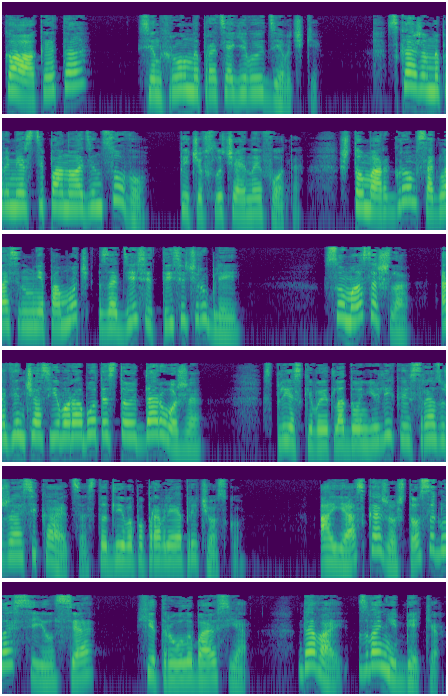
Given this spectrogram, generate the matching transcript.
«Как это?» — синхронно протягивают девочки. «Скажем, например, Степану Одинцову, тыча в случайное фото, что Марк Гром согласен мне помочь за 10 тысяч рублей. «С ума сошла? Один час его работы стоит дороже!» Сплескивает ладонью Лика и сразу же осекается, стыдливо поправляя прическу. «А я скажу, что согласился!» Хитро улыбаюсь я. «Давай, звони, Беккер,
